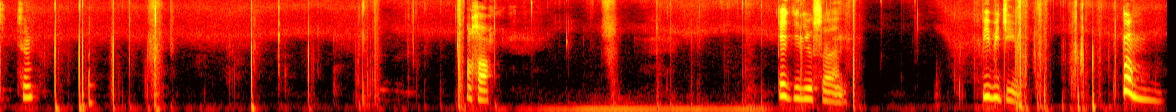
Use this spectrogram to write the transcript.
Gittim. Aha. Gel geliyorsan. Bibiciğim. Bam.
